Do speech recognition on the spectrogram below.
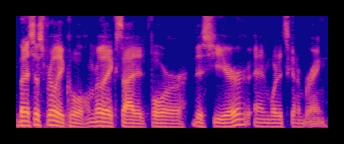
But it's just really cool. I'm really excited for this year and what it's going to bring.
